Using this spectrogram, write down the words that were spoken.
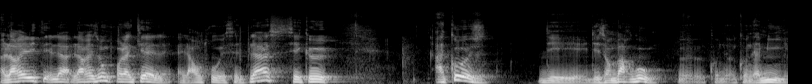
La, raison pour laquelle elle a retrouvé cette place, c'est que, à cause des, embargos euh, qu'on a mis,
